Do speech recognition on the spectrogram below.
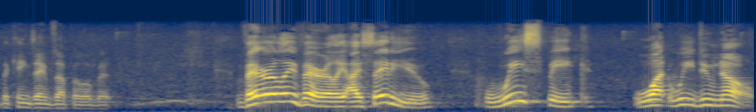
the King James up a little bit. Verily, verily, I say to you, we speak what we do know,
